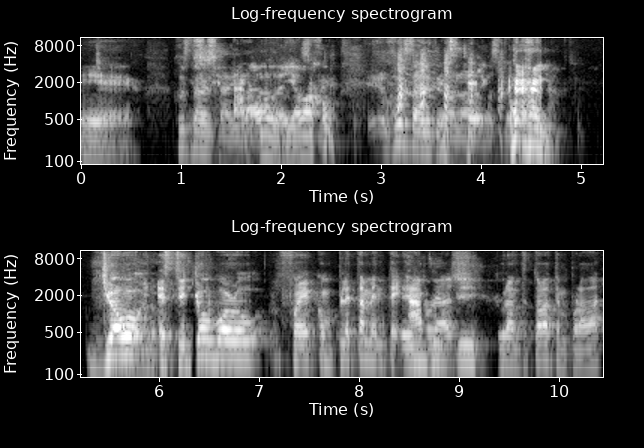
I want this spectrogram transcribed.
Eh, Justamente ahí. de ahí abajo. Justamente este, Joe, este, Joe Burrow fue completamente average durante toda la temporada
